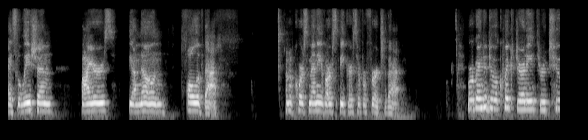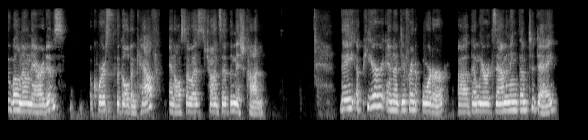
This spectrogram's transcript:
isolation, fires, the unknown, all of that. And of course, many of our speakers have referred to that. We're going to do a quick journey through two well-known narratives. Of course, the golden calf, and also, as Sean said, the Mishkan. They appear in a different order uh, than we're examining them today.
